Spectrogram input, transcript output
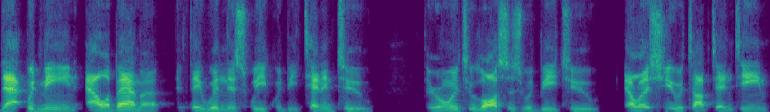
That would mean Alabama, if they win this week, would be 10 and 2. Their only two losses would be to LSU, a top 10 team,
